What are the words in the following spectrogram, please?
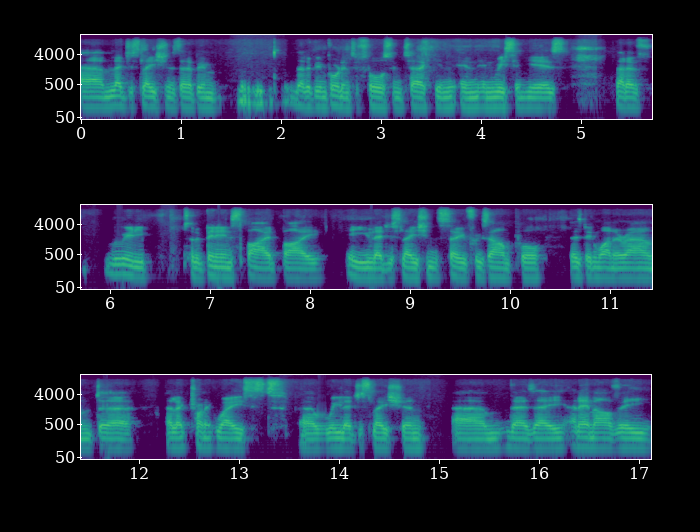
um, legislations that have been that have been brought into force in Turkey in, in, in, recent years that have really sort of been inspired by EU legislation. So, for example, there's been one around uh, electronic waste, uh, WEEE legislation. Um, there's a an MRV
